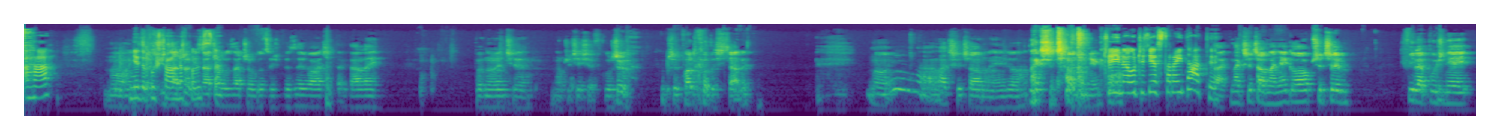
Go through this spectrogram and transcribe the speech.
Aha, No, Niedopuszczalne coś- i zaczął, Polsce. zaczął, zaczął go coś wyzywać i tak dalej. W pewnym momencie nauczyciel się wkurzył, przypadł do ściany. No i na, nakrzyczał na niego, nakrzyczał na niego. czyli nauczyciel starej daty. Tak, nakrzyczał na niego, przy czym chwilę później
